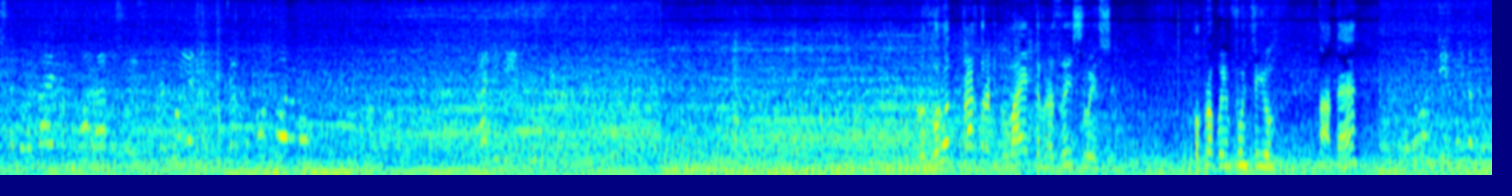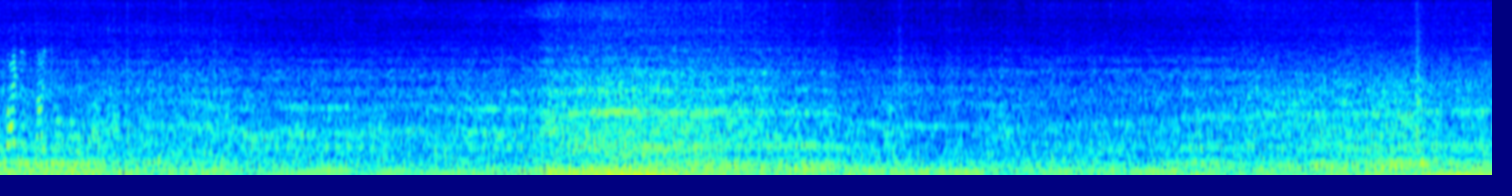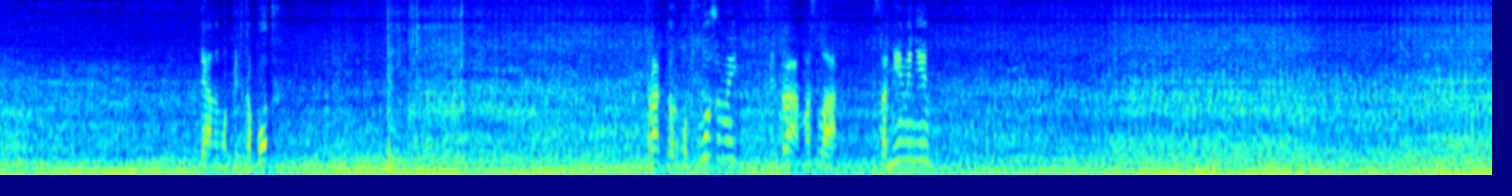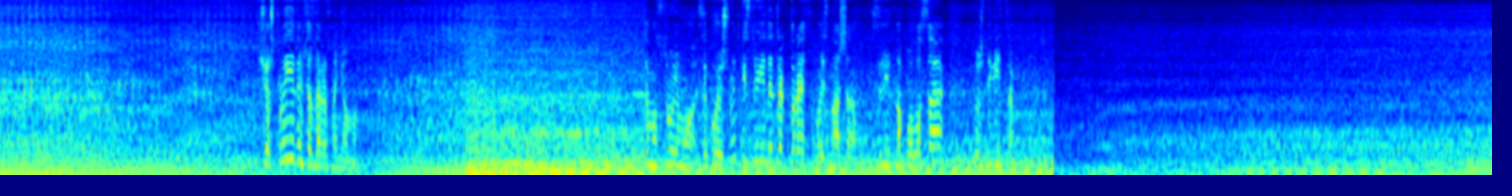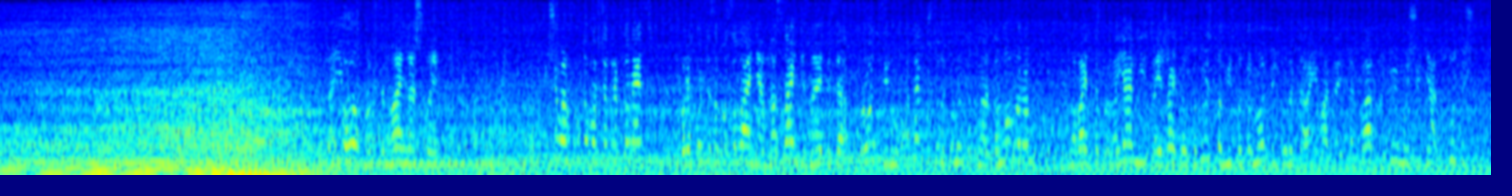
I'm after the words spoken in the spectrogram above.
Бачите, повертається в два рази швидше. Працює як в одну сторону, так і в іншу. Розворот трактора відбувається в рази швидше. Попробуємо функцію АД. Поворот здійснюється з блокуванням заднього колеса. Глянемо під капот. Трактор обслужений, фільтра масла замінені. Що ж, проїдемося зараз на ньому. Демонструємо, з якою швидкістю їде тракторець. Ось наша злітна полоса. Тож дивіться. Це його максимальна швидкість. Якщо вам сподобався тракторець, переходьте за посиланням на сайт, дізнаєтеся про ціну, а також телефонуйте до нас за номером, дізнавайтеся про наявність, заїжджайте особисто, місто Тернопіль, вулиця Гаєва, 32. Працюємо щодня. До зустрічі!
